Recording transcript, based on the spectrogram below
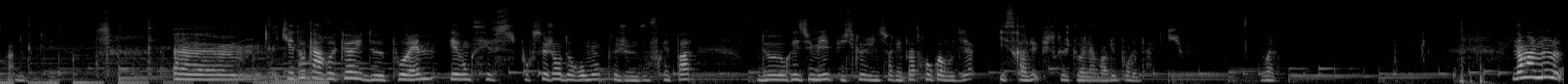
Enfin, de Baudelaire. Euh, qui est donc un recueil de poèmes. Et donc c'est pour ce genre de roman que je ne vous ferai pas de résumé puisque je ne saurais pas trop quoi vous dire. Il sera lu puisque je dois l'avoir lu pour le bac. Voilà. Normalement le...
